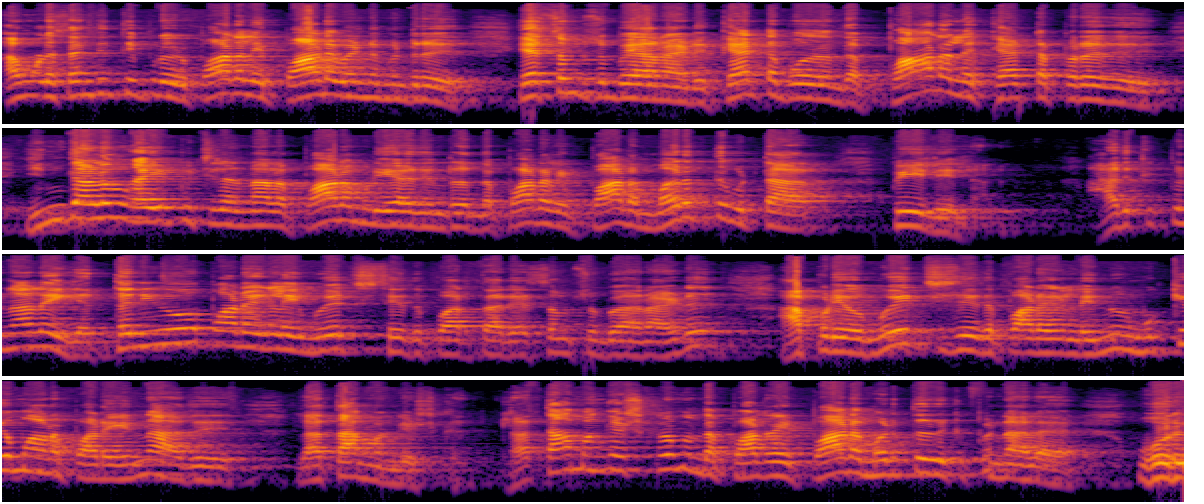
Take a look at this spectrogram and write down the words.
அவங்கள சந்தித்து இப்படி ஒரு பாடலை பாட வேண்டும் என்று எஸ் எம் சுப்பையா நாயுடு கேட்டபோது அந்த பாடலை கேட்ட பிறகு இந்த அளவு ஹை பிச்சில் என்னால் பாட முடியாது என்று அந்த பாடலை பாட மறுத்து விட்டார் பி. லீலா. அதுக்கு பின்னால் எத்தனையோ பாடல்களை முயற்சி செய்து பார்த்தார் எஸ் எம் சுப்பநாயுடு. நாயுடு அப்படி ஒரு முயற்சி செய்த பாடல்களில் இன்னொரு முக்கியமான பாடகன்னா அது லதா மங்கேஷ்கர். லதா மங்கேஷ்கரும் அந்த பாடலை பாட மறுத்ததுக்கு பின்னால் ஒரு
